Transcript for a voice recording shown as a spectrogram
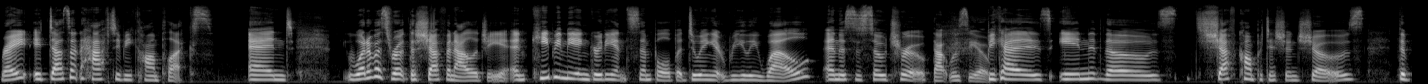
right? It doesn't have to be complex. And one of us wrote the chef analogy and keeping the ingredients simple but doing it really well. And this is so true. That was you. Because in those chef competition shows, the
